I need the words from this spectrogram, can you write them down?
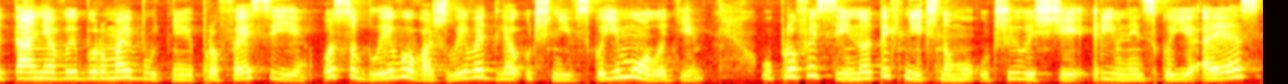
Питання вибору майбутньої професії особливо важливе для учнівської молоді. У професійно-технічному училищі Рівненської АЕС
